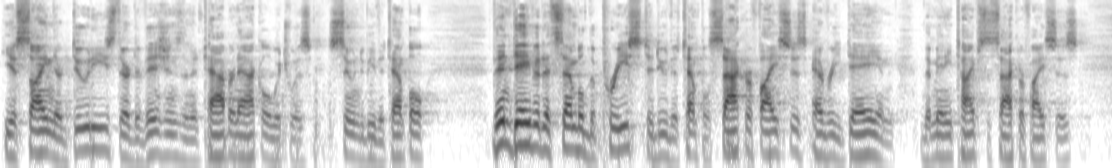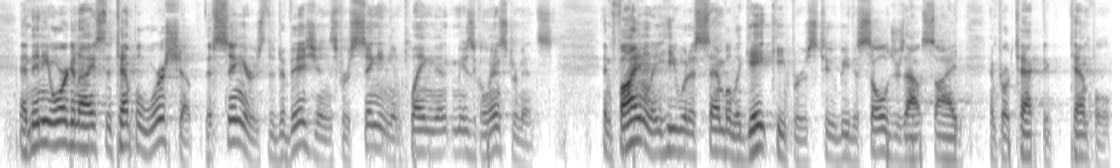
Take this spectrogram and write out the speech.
he assigned their duties, their divisions in the tabernacle, which was soon to be the temple. Then David assembled the priests to do the temple sacrifices every day and the many types of sacrifices. And then he organized the temple worship, the singers, the divisions for singing and playing the musical instruments. And finally, he would assemble the gatekeepers to be the soldiers outside and protect the temple.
